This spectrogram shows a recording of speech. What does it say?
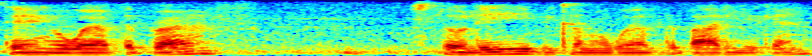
Staying aware of the breath, slowly become aware of the body again.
